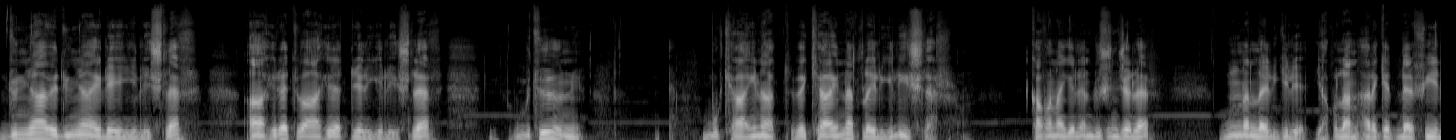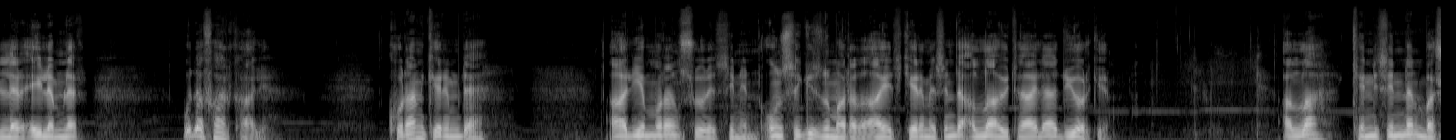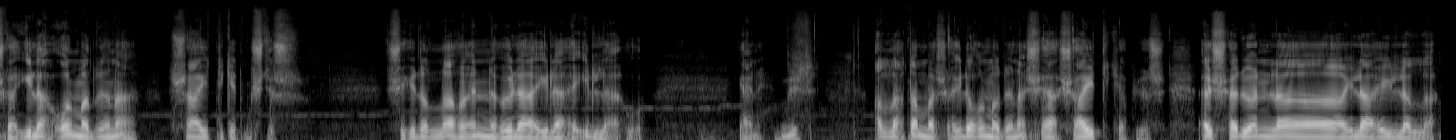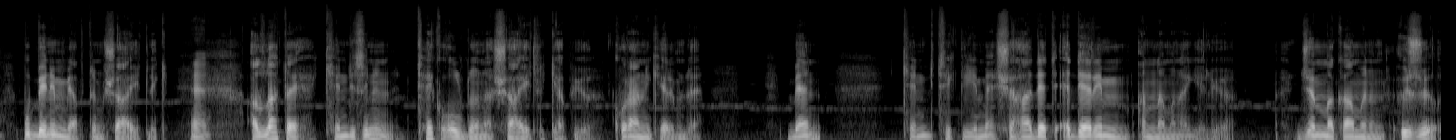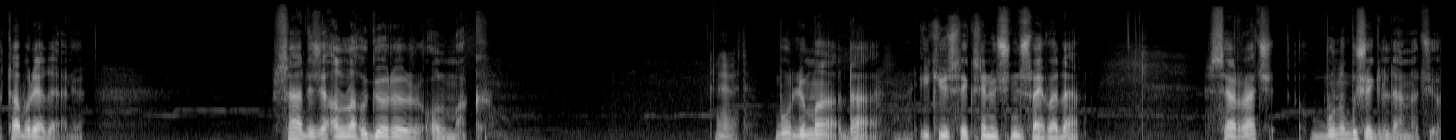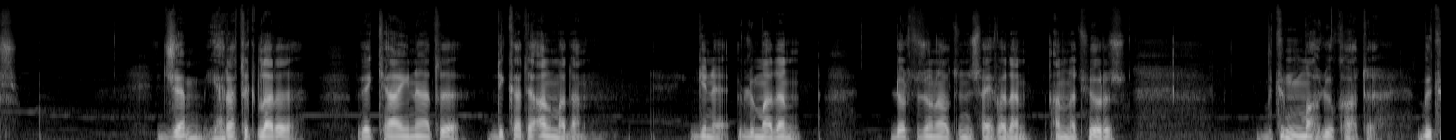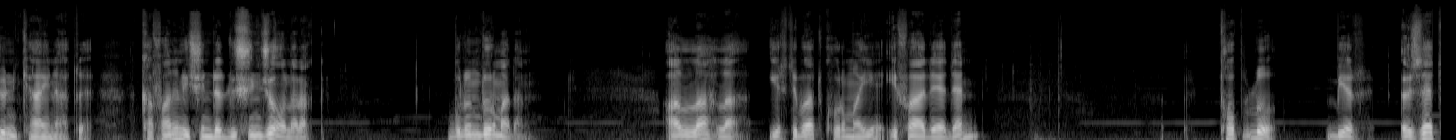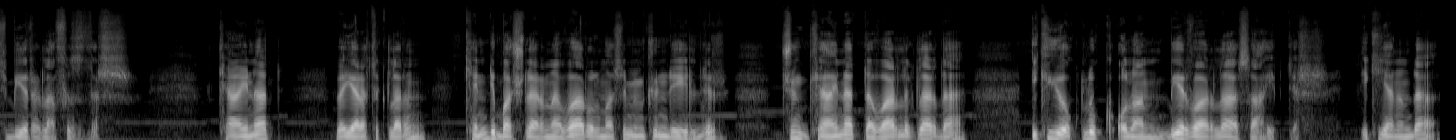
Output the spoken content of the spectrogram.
dünya ve dünya ile ilgili işler, ahiret ve ahiretle ilgili işler, bütün bu kainat ve kainatla ilgili işler, kafana gelen düşünceler, bunlarla ilgili yapılan hareketler, fiiller, eylemler bu da fark hali. Kur'an-ı Kerim'de Ali İmran suresinin 18 numaralı ayet-i kerimesinde Allahü Teala diyor ki Allah kendisinden başka ilah olmadığına şahitlik etmiştir. Şehidallahu ennehu la ilahe illahu. Yani biz Allah'tan başka ilah olmadığına şahitlik yapıyoruz. Eşhedü en la ilahe illallah. Bu benim yaptığım şahitlik. Evet. Allah da kendisinin tek olduğuna şahitlik yapıyor Kur'an-ı Kerim'de. Ben kendi tekliğime şehadet ederim anlamına geliyor. Cem makamının özü ta buraya dayanıyor. Sadece Allah'ı görür olmak. Evet. Bu Luma'da 283. sayfada Serraç bunu bu şekilde anlatıyor. Cem yaratıkları ve kainatı dikkate almadan yine Luma'dan 416. sayfadan anlatıyoruz. Bütün mahlukatı, bütün kainatı kafanın içinde düşünce olarak bulundurmadan Allah'la irtibat kurmayı ifade eden toplu bir özet bir lafızdır. Kainat ve yaratıkların kendi başlarına var olması mümkün değildir. Çünkü kainat da varlıklar da iki yokluk olan bir varlığa sahiptir. İki yanında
